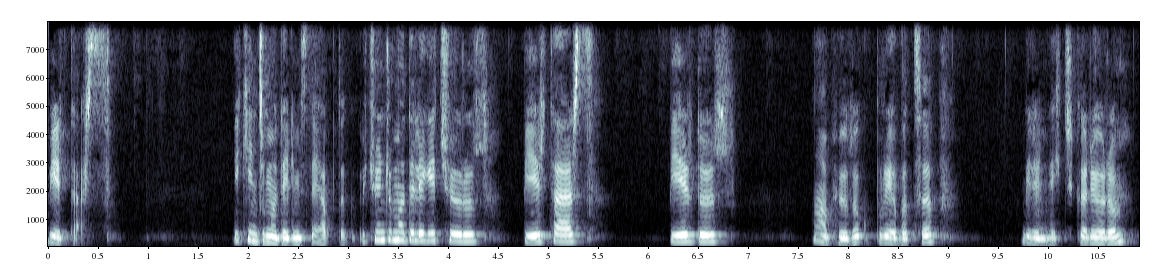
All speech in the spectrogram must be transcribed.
Bir ters. İkinci modelimizde yaptık. Üçüncü modele geçiyoruz. Bir ters, bir düz. Ne yapıyorduk? Buraya batıp bir ilmek çıkarıyorum.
